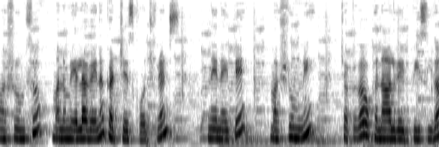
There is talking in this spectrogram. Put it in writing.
మష్రూమ్స్ మనం ఎలాగైనా కట్ చేసుకోవచ్చు ఫ్రెండ్స్ నేనైతే మష్రూమ్ని చక్కగా ఒక నాలుగైదు పీసులుగా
